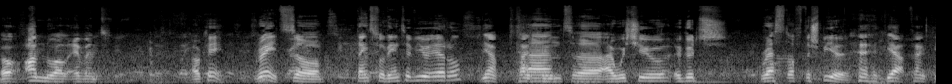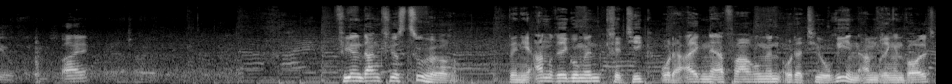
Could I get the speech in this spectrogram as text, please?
uh, annual event. Okay, great. So thanks for the interview, Eero. Yeah, thank and, you. And uh, I wish you a good rest of the Spiel. yeah, thank you. Bye. Vielen Dank fürs Zuhören. Wenn ihr Anregungen, Kritik oder eigene Erfahrungen oder Theorien anbringen wollt,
